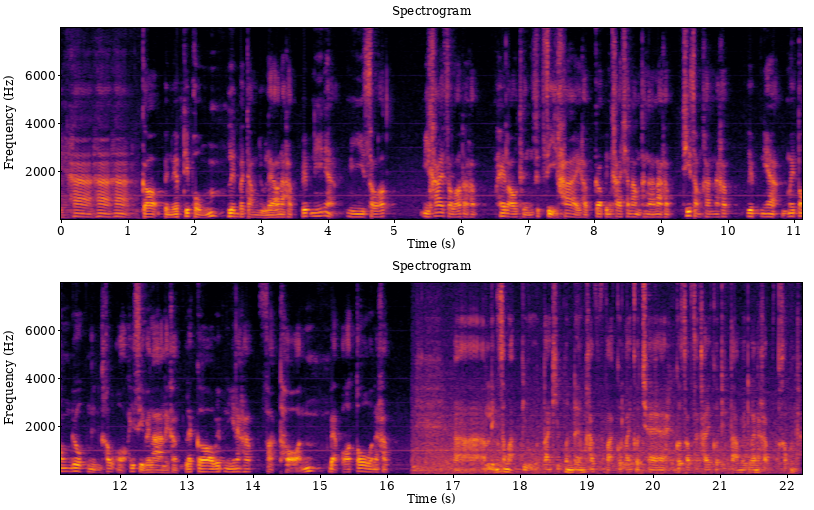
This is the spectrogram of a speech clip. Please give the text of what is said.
555 ก็เป็นเว็บที่ผมเล่นประจำอยู่แล้วนะครับ เว็บนี้เนี่ยมีสล็อตมีค่ายสล็อตอะครับให้เราถึง 14 ค่ายครับ ก็เป็นค่ายชั้นนำทั้งนั้นนะครับ ที่สำคัญนะครับ เว็บเนี้ยไม่ต้องโยกเงินเข้าออกให้เสียเวลาเลยครับ และก็เว็บนี้นะครับ ฝากถอนแบบออโต้นะครับลิงก์สมัครอยู่ใต้คลิปเหมือนเดิมครับ ฝากกดไลค์ กดแชร์ กด Subscribe กดติดตามไว้ด้วยนะครับ ขอบคุณครับ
